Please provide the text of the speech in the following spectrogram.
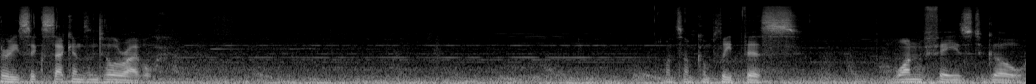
36 seconds until arrival. Once I'm complete this, one phase to go.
